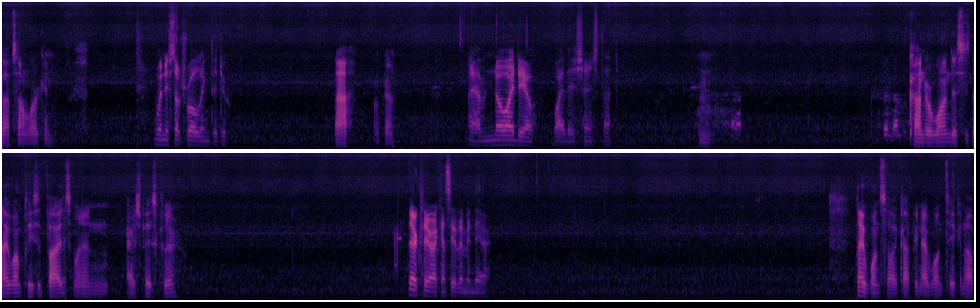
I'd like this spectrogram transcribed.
Flaps aren't working. When you start rolling, they do. Ah, okay. I have no idea why they changed that. Hmm. Condor 1, this is Night 1, please advise when airspace clear. They're clear, I can see them in the air. Night 1 solid copy, Night 1 taking off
